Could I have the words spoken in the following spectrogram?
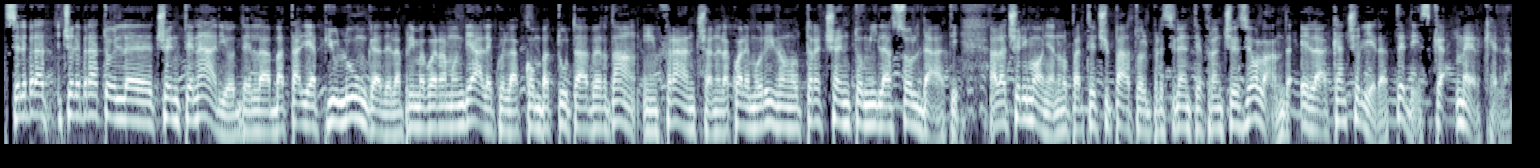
Celebra- celebrato il centenario della battaglia più lunga della Prima Guerra Mondiale, quella combattuta a Verdun in Francia, nella quale morirono 300.000 soldati. Alla cerimonia hanno partecipato il presidente francese Hollande e la cancelliera tedesca Merkel.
